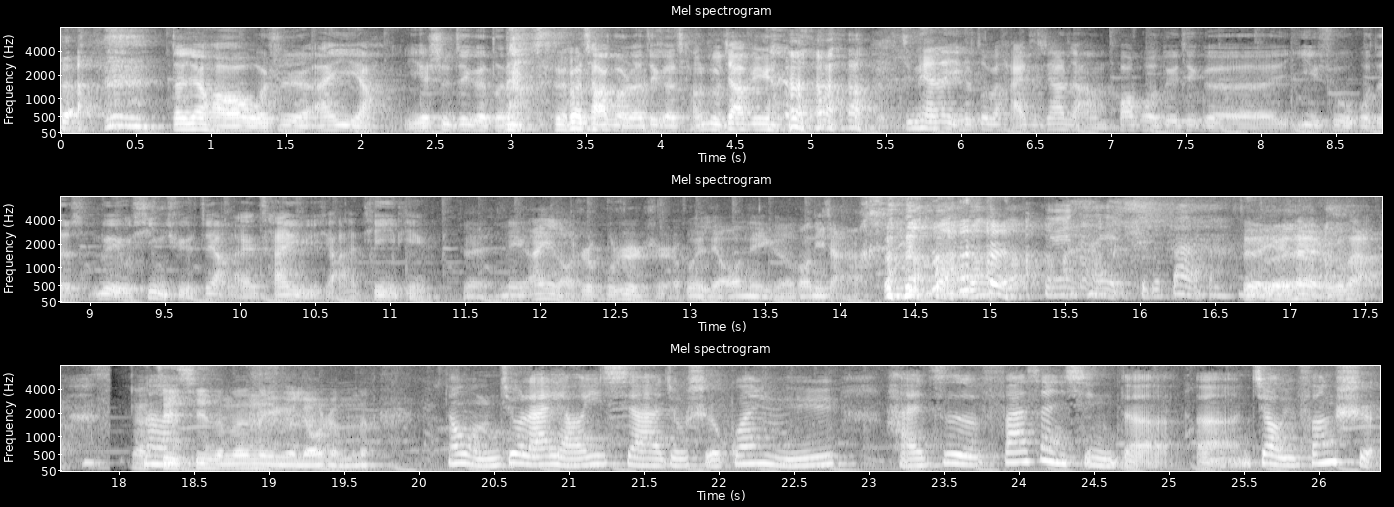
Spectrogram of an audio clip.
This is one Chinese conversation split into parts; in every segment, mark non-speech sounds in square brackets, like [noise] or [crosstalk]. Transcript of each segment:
[laughs] 大家好，我是安逸啊，也是这个德 [laughs] 德飘茶馆的这个常驻嘉宾。[laughs] 今天呢，也是作为孩子家长，包括对这个艺术或者略有兴趣，这样来参与一下，来听一听。对，那个安逸老师不是只会聊那个房地产，因为他也是个爸爸。对，因为他也是个爸爸。那这期咱们那个聊什么呢？那我们就来聊一下，就是关于孩子发散性的呃教育方式。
